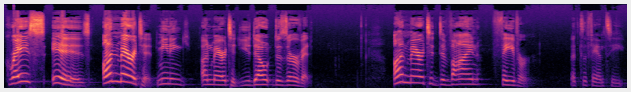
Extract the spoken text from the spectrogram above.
grace is unmerited, meaning unmerited, you don't deserve it. Unmerited divine favor. That's a fancy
